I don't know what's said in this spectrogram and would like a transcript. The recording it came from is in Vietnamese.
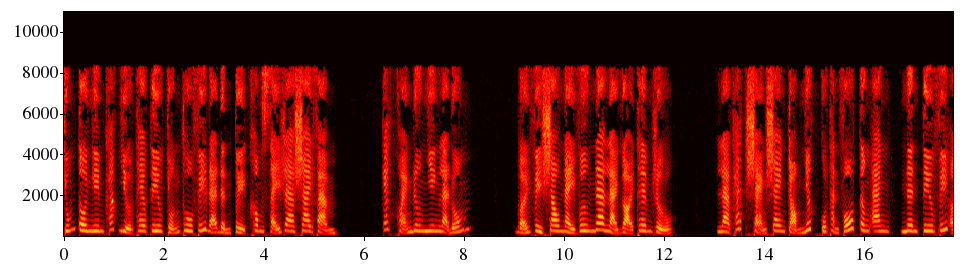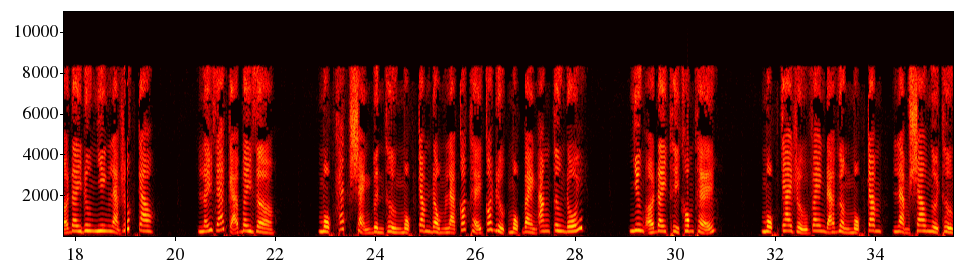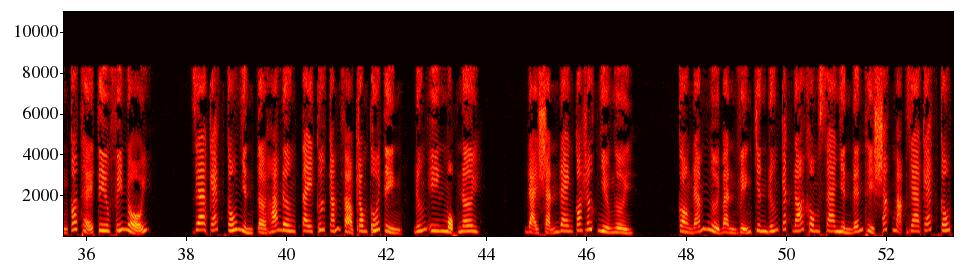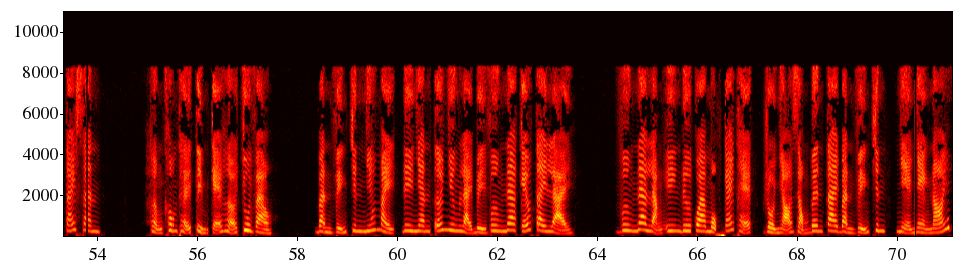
Chúng tôi nghiêm khắc dựa theo tiêu chuẩn thu phí đã định tuyệt không xảy ra sai phạm. Các khoản đương nhiên là đúng. Bởi vì sau này Vương Na lại gọi thêm rượu. Là khách sạn sang trọng nhất của thành phố Tân An, nên tiêu phí ở đây đương nhiên là rất cao. Lấy giá cả bây giờ. Một khách sạn bình thường 100 đồng là có thể có được một bàn ăn tương đối. Nhưng ở đây thì không thể. Một chai rượu vang đã gần 100, làm sao người thường có thể tiêu phí nổi. Gia Cát Cấu nhìn tờ hóa đơn tay cứ cắm vào trong túi tiền, đứng yên một nơi. Đại sảnh đang có rất nhiều người. Còn đám người bành viễn chinh đứng cách đó không xa nhìn đến thì sắc mặt Gia Cát Cấu tái xanh. Hận không thể tìm kẻ hở chui vào. Bành viễn chinh nhíu mày, đi nhanh tới nhưng lại bị Vương Na kéo tay lại. Vương Na lặng yên đưa qua một cái thẻ, rồi nhỏ giọng bên tai Bành Viễn Chinh, nhẹ nhàng nói.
